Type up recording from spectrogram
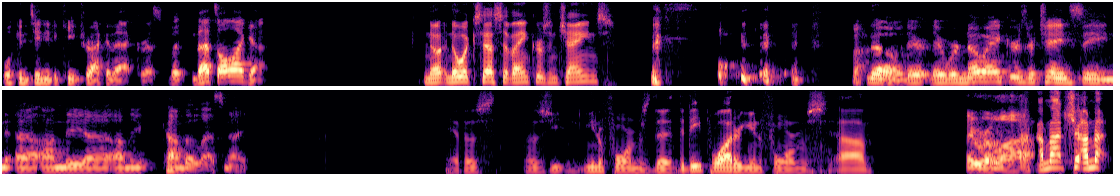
we'll continue to keep track of that, Chris. But that's all I got. No, no excessive anchors and chains. no, there there were no anchors or chains seen uh, on the uh, on the combo last night. Yeah, those those uniforms, the the deep water uniforms. Uh, they were a lot. I'm not sure. I'm not.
